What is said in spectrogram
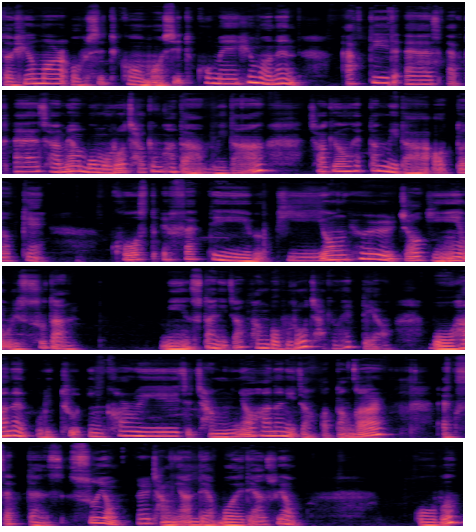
The humor of sitcom, 어, 시트콤의 휴머는 acted as, act as 하면 뭐뭐로 작용하다입니다. 작용했답니다. 어떻게? cost effective, 비용 효율적인 우리 수단, 민 수단이죠. 방법으로 작용했대요. 뭐 하는? 우리 to encourage, 장려하는이죠. 어떤 걸? Acceptance, 수용을 장려한대요. 뭐에 대한 수용? of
